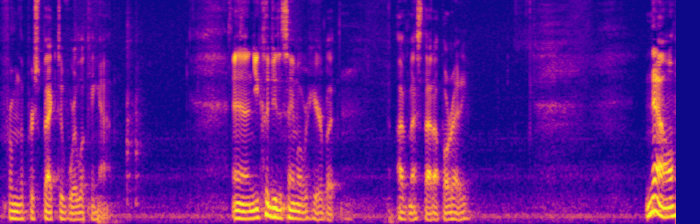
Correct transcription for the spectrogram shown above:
from the perspective we're looking at. And you could do the same over here, but I've messed that up already. Now,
